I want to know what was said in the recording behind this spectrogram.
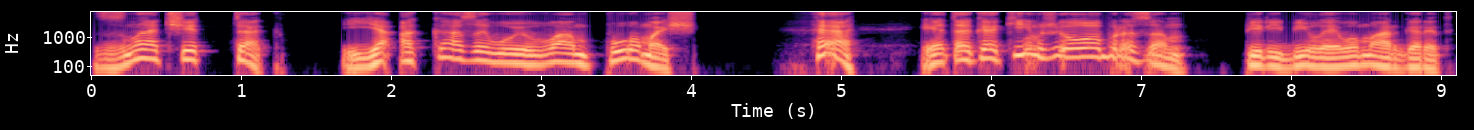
Значит так, я оказываю вам помощь. Ха! Это каким же образом? Перебила его Маргарет.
